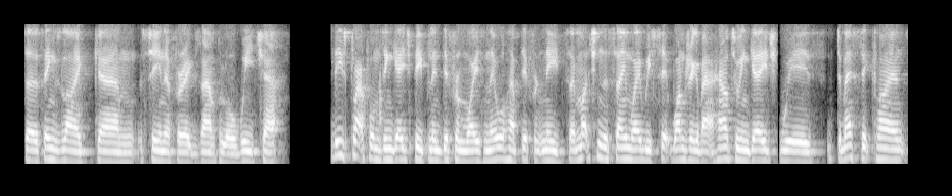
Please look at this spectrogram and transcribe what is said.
So things like um, Sina, for example, or WeChat these platforms engage people in different ways and they all have different needs. So, much in the same way we sit wondering about how to engage with domestic clients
